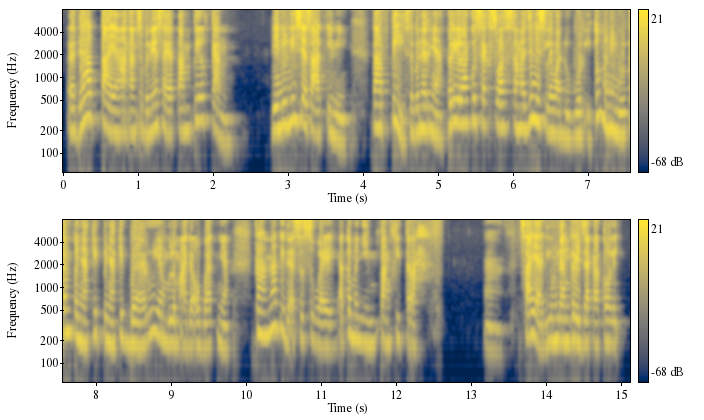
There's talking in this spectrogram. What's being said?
data yang akan sebenarnya saya tampilkan di Indonesia saat ini. Tapi sebenarnya perilaku seksual sesama jenis lewat dubur itu menimbulkan penyakit-penyakit baru yang belum ada obatnya karena tidak sesuai atau menyimpang fitrah. Nah, saya diundang gereja Katolik,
